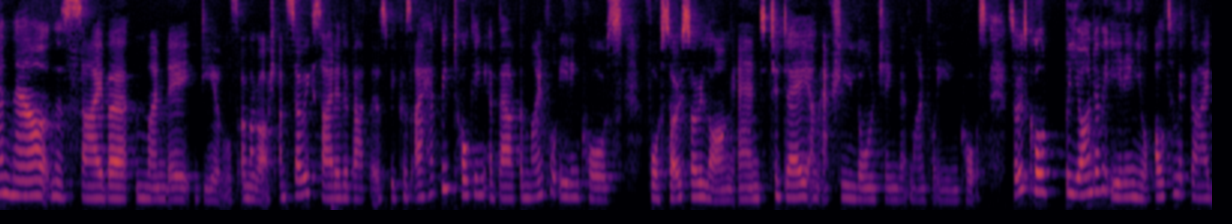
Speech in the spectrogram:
And now the Cyber Monday deals. Oh my gosh, I'm so excited about this because I have been talking about the mindful eating course for so, so long. And today I'm actually launching that mindful eating course. So it's called Beyond Overeating Your Ultimate Guide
